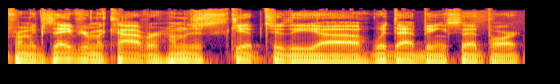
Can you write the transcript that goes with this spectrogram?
from Xavier McIver. I'm gonna just skip to the uh, with that being said part.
